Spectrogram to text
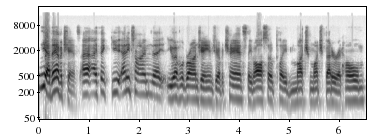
Yeah, they have a chance. I, I think you, anytime that you have LeBron James, you have a chance. They've also played much, much better at home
